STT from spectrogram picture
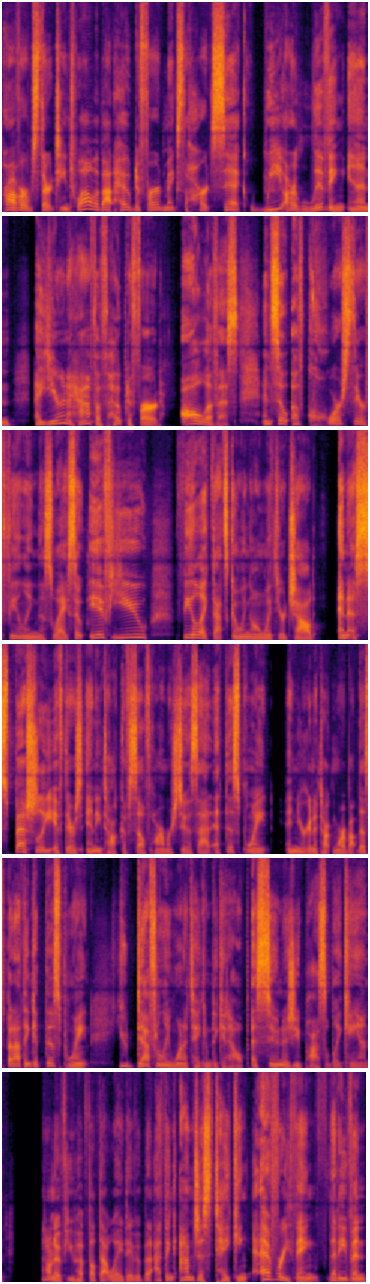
Proverbs 13, 12 about hope deferred makes the heart sick. We mm. are living in a year and a half of hope deferred, all of us. And so, of course, they're feeling this way. So, if you feel like that's going on with your child, and especially if there's any talk of self harm or suicide at this point, and you're going to talk more about this, but I think at this point, you definitely want to take them to get help as soon as you possibly can. I don't know if you have felt that way, David, but I think I'm just taking everything that even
